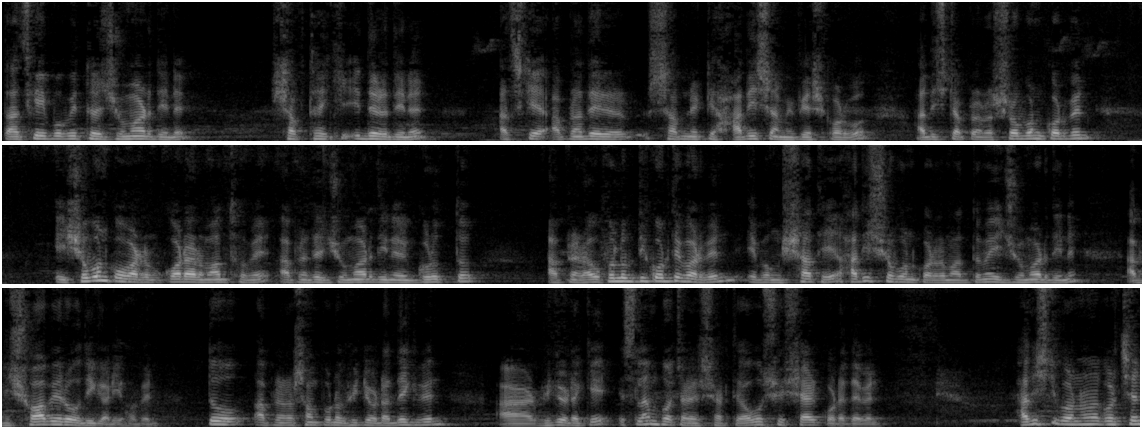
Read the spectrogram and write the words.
তো আজকে এই পবিত্র জুমার দিনে, সাপ্তাহিক ঈদের দিনে, আজকে আপনাদের সামনে একটি হাদিস আমি পেশ করব। হাদিসটা আপনারা শ্রবণ করবেন। এই শ্রবণ করার মাধ্যমে আপনাদের জুমার দিনের গুরুত্ব আপনারা উপলব্ধি করতে পারবেন এবং সাথে হাদিস শ্রবণ করার মাধ্যমে এই জুমার দিনে আপনি সবেরও অধিকারী হবেন। তো আপনারা সম্পূর্ণ ভিডিওটা দেখবেন আর ভিডিওটাকে ইসলাম প্রচারের স্বার্থে অবশ্যই শেয়ার করে দেবেন। হাদিসটি বর্ণনা করছেন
